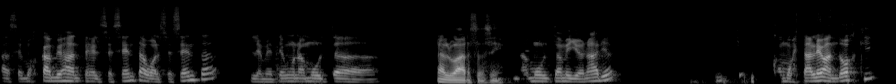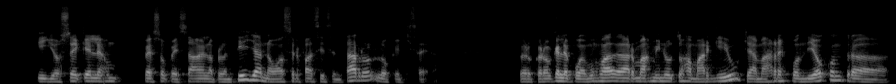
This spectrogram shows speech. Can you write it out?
hacemos cambios antes del 60 o al 60, le meten una multa. Al Barça, sí. Una multa millonaria. Como está Lewandowski, y yo sé que él es un peso pesado en la plantilla, no va a ser fácil sentarlo, lo que sea pero creo que le podemos dar más minutos a Mark Giu, que además respondió contra,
